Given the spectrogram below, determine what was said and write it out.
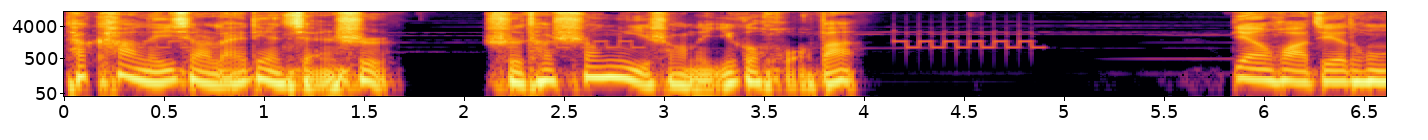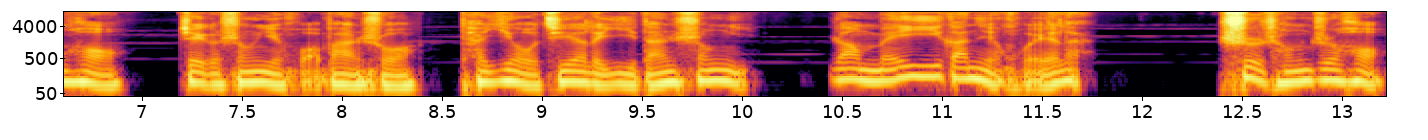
他看了一下来电显示，是他生意上的一个伙伴。电话接通后，这个生意伙伴说他又接了一单生意，让梅姨赶紧回来，事成之后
